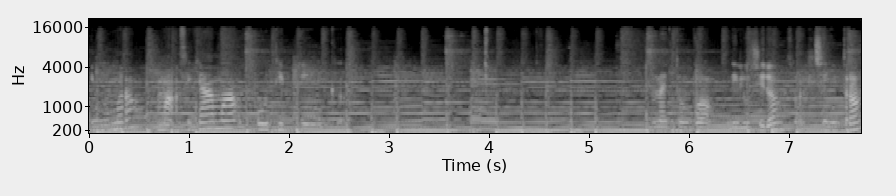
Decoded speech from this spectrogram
il numero ma si chiama Putty Pink. Metto un po' di lucido sul centro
